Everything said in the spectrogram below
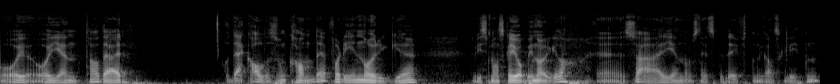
å, å gjenta, det er Og det er ikke alle som kan det, fordi i Norge hvis man skal jobbe i Norge, da, eh, så er gjennomsnittsbedriften ganske liten.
